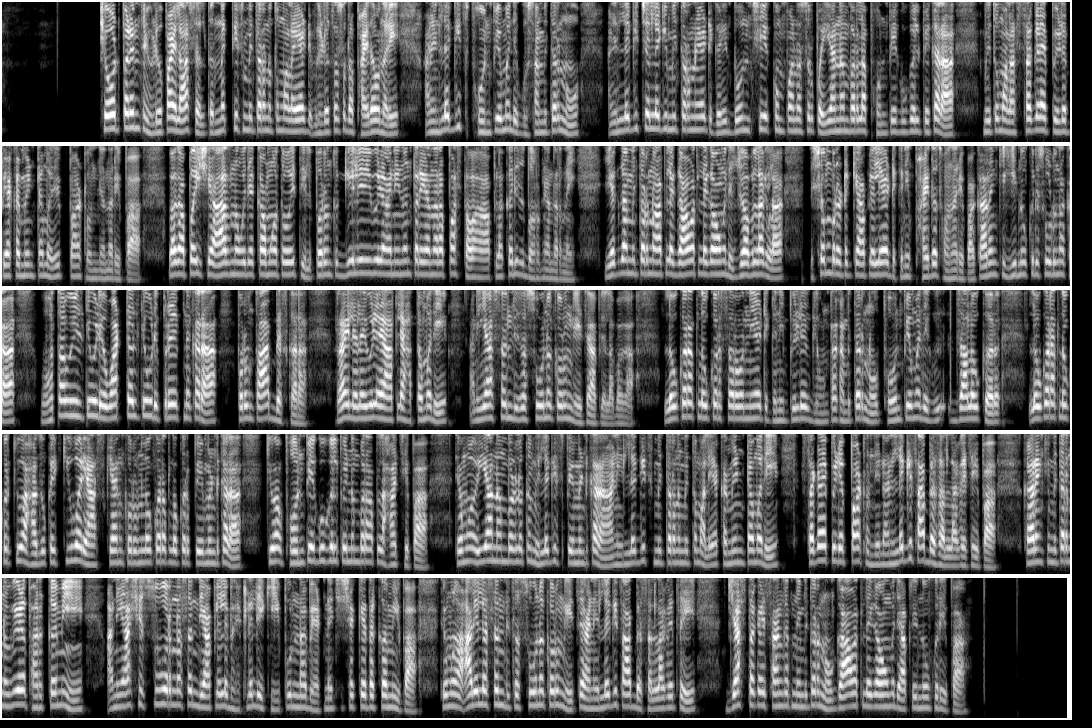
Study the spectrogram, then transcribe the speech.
शेवटपर्यंत व्हिडिओ पाहिला असेल तर नक्कीच मित्रांनो तुम्हाला या व्हिडिओचा सुद्धा फायदा होणार आहे. आणि लगेच फोनपेमध्ये घुसा मित्रांनो. आणि लगेचच्या लगे मित्रांनो या ठिकाणी दोनशे एकोणपन्नास रुपये या नंबरला फोनपे गुगल पे करा. मी तुम्हाला सगळ्या पीडप एका मिनिटामध्ये पाठवून देणार आहे. पहा. बघा पैसे आज न उद्या कमावता येतील परंतु गेलेली वेळ आणि नंतर येणारा पस्तावा हा आपला कधीच भरून येणार नाही. एकदा मित्रांनो आपल्या गावातल्या गावामध्ये जॉब लागला तर शंभर टक्के आपल्याला या ठिकाणी फायदाच होणार आहे. पहा कारण की ही नोकरी सोडू नका. होता होईल तेवढे वाटेल तेवढे प्रयत्न करा परंतु अभ्यास करा. राहिलेला वेळ आहे आपल्या हातामध्ये आणि या संधीचं सोनं करून घ्यायचं आहे आपल्याला बघा. लवकरात लवकर सर्वांनी या ठिकाणी पी डी एफ घेऊन टाका. मित्रांनो फोनपेमध्ये जा लवकर. लवकरात लवकर किंवा हा जो काही क्यू आर आहे हा स्कॅन करून लवकरात लवकर पेमेंट करा किंवा फोनपे गुगल पे नंबर आपला हा आहे पहा. त्यामुळे या नंबरला तुम्ही लगेच पेमेंट करा आणि लगेच मित्रांनो मी तुम्हाला एका मिनिटामध्ये सगळ्या पी डी एफ पाठवून देईन आणि लगेच अभ्यासाला लागायचं आहे पहा. कारण की मित्रांनो वेळ फार कमी आहे आणि अशी सुवर्ण संधी आपल्याला भेटलेली की पुन्हा भेटण्याची शक्यता कमी पहा. त्यामुळे आलेल्या संधीचं सोनं करून घ्यायचं आहे आणि लगेच अभ्यासाला लागायचं आहे जास्त काही सांगत नाही मित्रांनो. गावातल्या गावामध्ये आपली नोकरी पहा.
